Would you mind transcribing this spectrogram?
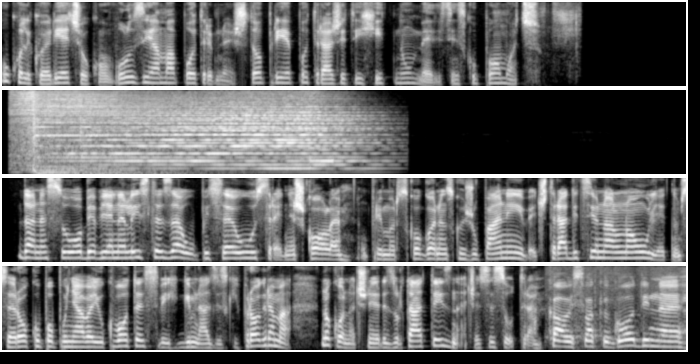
Ukoliko je riječ o konvulzijama, potrebno je što prije potražiti hitnu medicinsku pomoć. Danas su objavljene liste za upise u srednje škole. U Primorsko-Goranskoj županiji već tradicionalno u ljetnom se roku popunjavaju kvote svih gimnazijskih programa, no konačni rezultati znače se sutra. Kao i svake godine,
